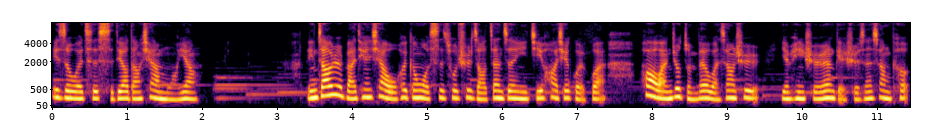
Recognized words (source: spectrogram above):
一直维持死掉当下模样。林朝日白天下午会跟我四处去找战争遗迹画些鬼怪，画完就准备晚上去延平学院给学生上课。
